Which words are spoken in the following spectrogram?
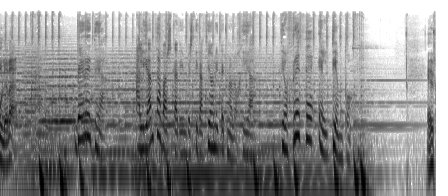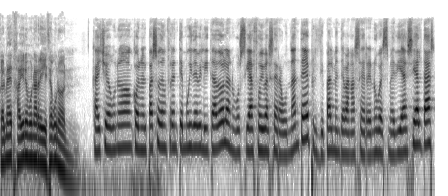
Boulevard. BRTA, Alianza Vasca de Investigación y Tecnología, te ofrece el tiempo. Euskalmet, Javier Munarri, Egunon. Caixo Egunon, con el paso de un frente muy debilitado, la nubosidad hoy va a ser abundante, principalmente van a ser nubes medias y altas,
